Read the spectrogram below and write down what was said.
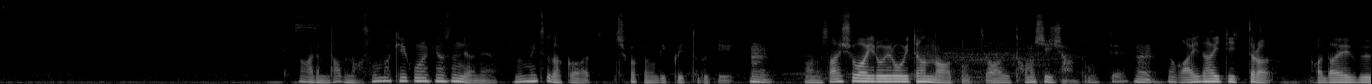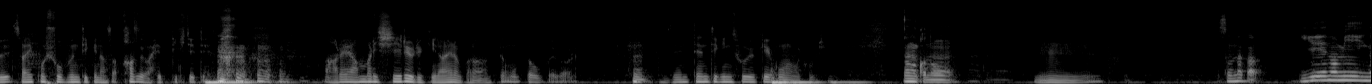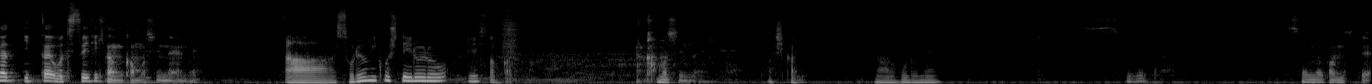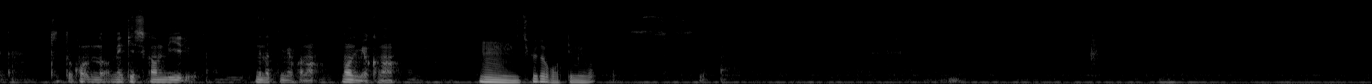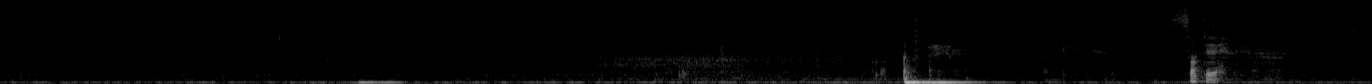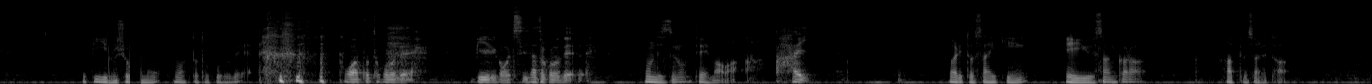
なんかでも多分なんかそんな傾向な気がするんだよね。俺もいつだか近くのビッグ行った時うん。あの最初はいろいろ置いてあんなと思ってああ楽しいじゃんと思って。うん。なんか間空いていったらなんかだいぶ在庫処分的なさ数が減ってきてて あれあんまり仕入れる気ないのかなって思った覚えがある。うん全天的にそういう傾向なのかもしれない。なんかのうん。そのなんか家飲みが一回落ち着いてきたのかもしれないよね。ああそれを見越していろいろ入れてたのか。かもしれないな確かに。なるほどね。そう。そんな感じで。ちょっと今度はメキシカンビール狙ってみようかな。飲んでみようかな。うん作ったら買ってみようそうさて。ビールのショップも終わったところで。終わったところで。ビールが落ち着いたところで。本日のテーマは？はい。割と最近 au さんから発表された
